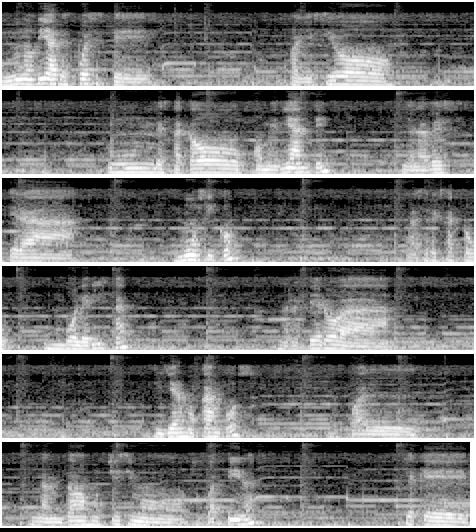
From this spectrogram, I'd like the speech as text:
Y unos días después este falleció un destacado comediante y a la vez era músico, para ser exacto, un bolerista. Me refiero a Guillermo Campos, el cual lamentamos muchísimo su partida, ya que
